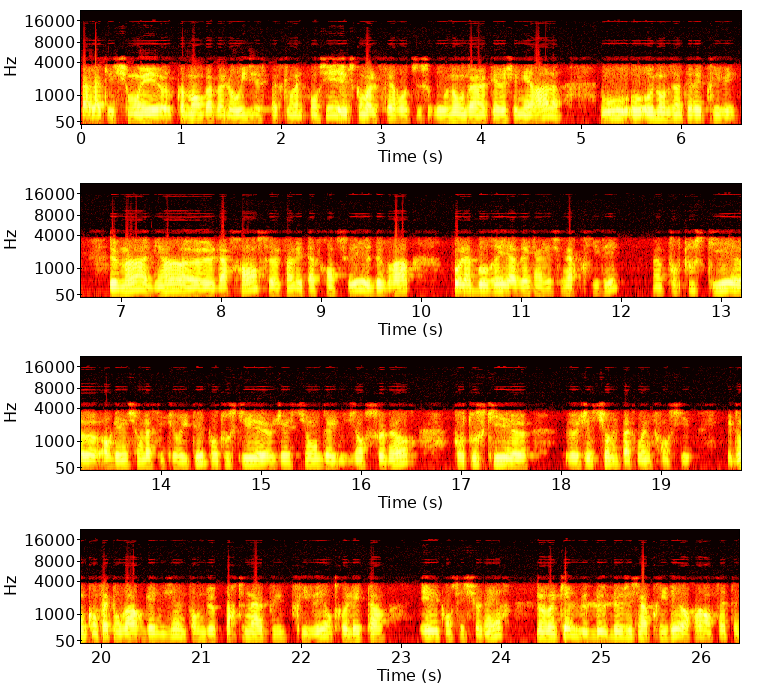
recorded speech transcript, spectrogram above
bah, la question est euh, comment on va valoriser ce patrimoine foncier? Est-ce qu'on va le faire au, nom d'un intérêt général ou au, nom des intérêts privés? Demain, eh bien, euh, la France, enfin l'État français devra collaborer avec un gestionnaire privé hein, pour tout ce qui est euh, organisation de la sécurité, pour tout ce qui est euh, gestion des nuisances sonores, pour tout ce qui est gestion du patrimoine foncier. Et donc, en fait, on va organiser une forme de partenariat public-privé entre l'État et les concessionnaires, dans lequel le, le- gestionnaire privé aura en fait un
